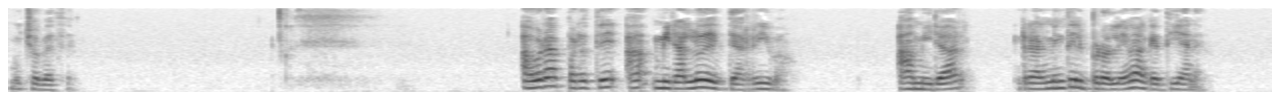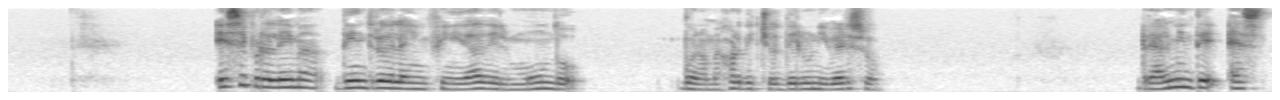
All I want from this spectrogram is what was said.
muchas veces. Ahora párate a mirarlo desde arriba, a mirar realmente el problema que tiene. Ese problema dentro de la infinidad del mundo, bueno, mejor dicho, del universo, realmente es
